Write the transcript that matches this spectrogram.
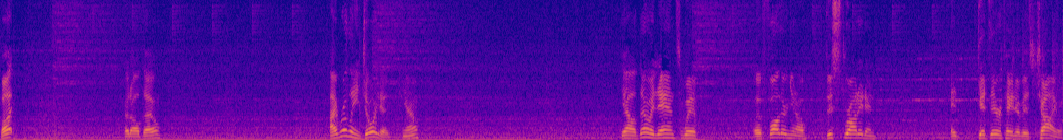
But, but although, I really enjoyed it, you know? Yeah, although it ends with a father, you know, distraught and it gets irritated of his child.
